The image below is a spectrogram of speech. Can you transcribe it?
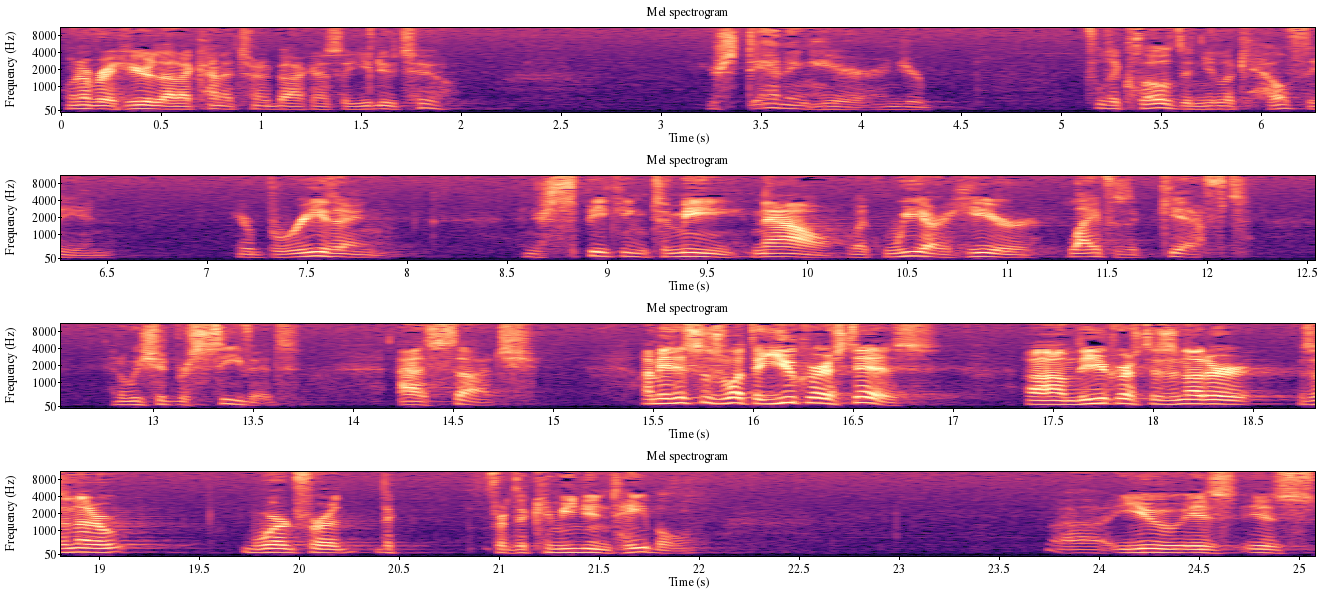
Whenever I hear that, I kind of turn it back and I say, You do too. You're standing here and you're fully clothed and you look healthy and you're breathing and you're speaking to me now. Like we are here. Life is a gift and we should receive it as such. I mean, this is what the Eucharist is. Um, the Eucharist is another, is another word for the, for the communion table. Uh, is, is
